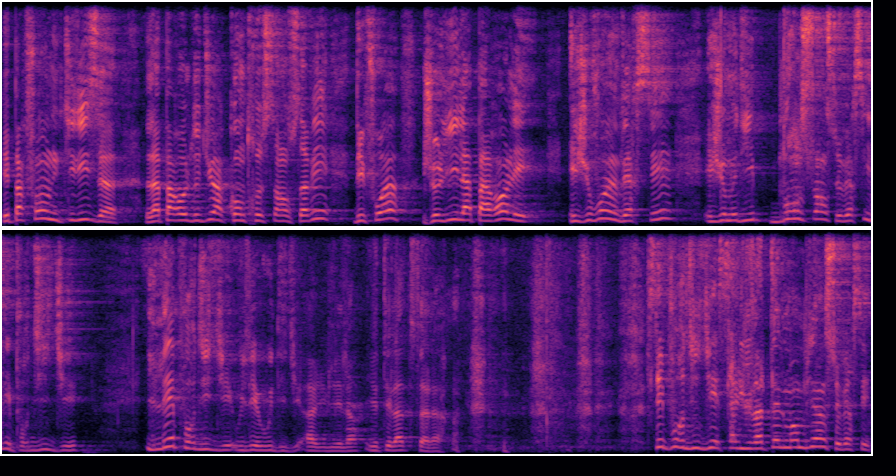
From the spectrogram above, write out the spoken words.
Et parfois, on utilise euh, la parole de Dieu à contresens. Vous savez, des fois, je lis la parole et, et je vois un verset et je me dis, bon sang, ce verset, il est pour Didier. Il est pour Didier. Il est où Didier? Ah, il est là. Il était là tout à l'heure. C'est pour Didier. Ça lui va tellement bien, ce verset.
